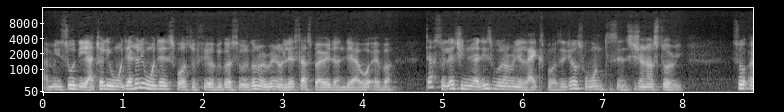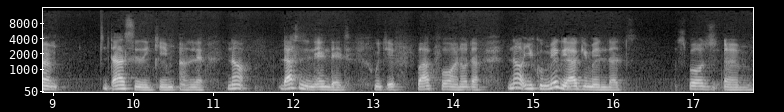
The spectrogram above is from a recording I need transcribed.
I mean, so they actually want they actually wanted Spurs to fail because it was going to rain on Leicester's parade and there whatever. Just to let you know that these people don't really like Spurs. They just want a sensational story. So um, that season came and left. Now that season ended with a back four and all that. Now you could make the argument that Spurs um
